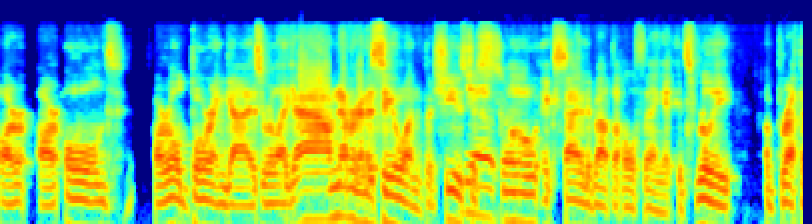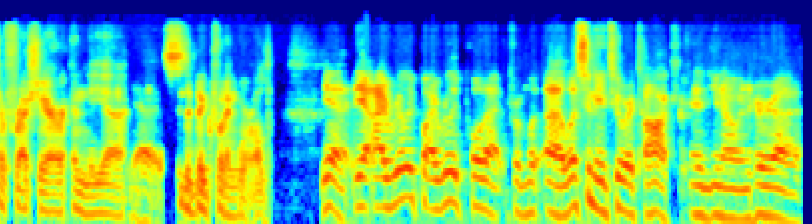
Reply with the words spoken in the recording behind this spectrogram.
are are old are old boring guys who are like, ah, I'm never going to see one, but she is just Yeah. so excited about the whole thing. It, it's really a breath of fresh air in the uh, Yes. in the bigfooting world. Yeah, yeah. I really, I really pull that from uh, listening to her talk, and you know, and her,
